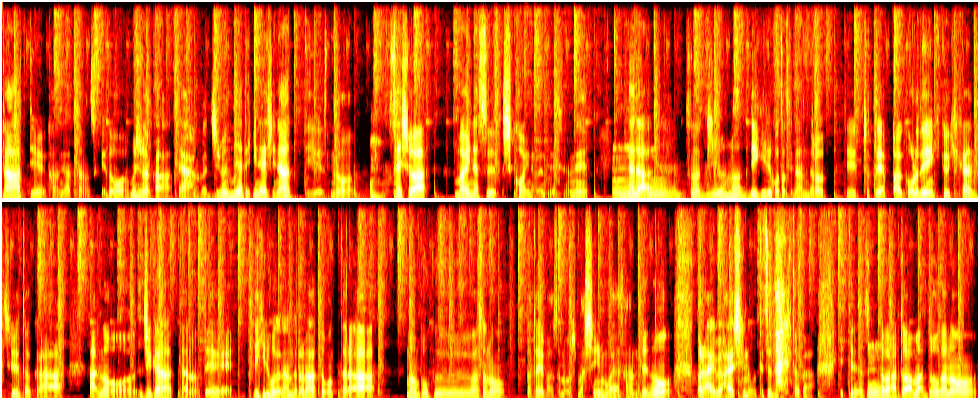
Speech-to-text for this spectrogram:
なっていう感じだったんですけどむしろなんかいや自分にはできないしなっていうその最初はマイナス思考になるんですよね。ただ、その自分のできることってなんだろうって、ちょっとやっぱゴールデンウィーク期間中とか、あの、時間あったので、できることなんだろうなと思ったら、まあ、僕はその、例えばその、まあ、新聞屋さんでの、まあ、ライブ配信のお手伝いとか言ってるんですけど、うん、あとはまあ動画の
